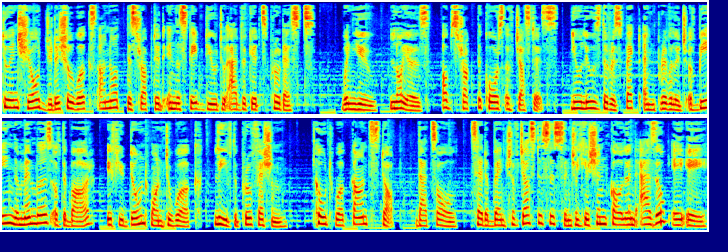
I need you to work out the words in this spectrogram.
to ensure judicial works are not disrupted in the state due to advocates' protests. When you, lawyers, obstruct the course of justice, you lose the respect and privilege of being the members of the bar. If you don't want to work, leave the profession. Court work can't stop, that's all, said a bench of Justices Sanjay Kishan Kaul and A.S. Oka,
